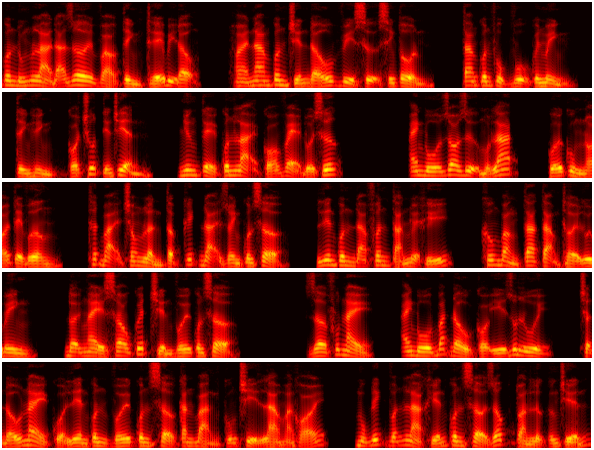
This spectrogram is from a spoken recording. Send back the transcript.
quân đúng là đã rơi vào tình thế bị động, hoài nam quân chiến đấu vì sự sinh tồn, tam quân phục vụ quên mình, tình hình có chút tiến triển, nhưng tề quân lại có vẻ đối sức. Anh bố do dự một lát, cuối cùng nói tề vương, thất bại trong lần tập kích đại doanh quân sở, liên quân đã phân tán nhuệ khí, không bằng ta tạm thời lui binh, đợi ngày sau quyết chiến với quân sở. Giờ phút này, anh bố bắt đầu có ý rút lui, trận đấu này của liên quân với quân sở căn bản cũng chỉ là màn khói, mục đích vẫn là khiến quân sở dốc toàn lực ứng chiến,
